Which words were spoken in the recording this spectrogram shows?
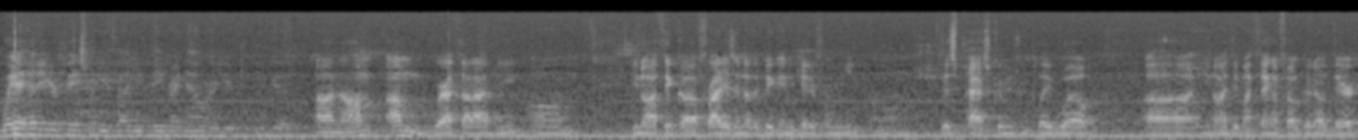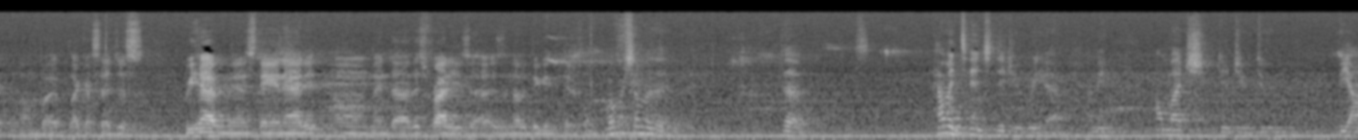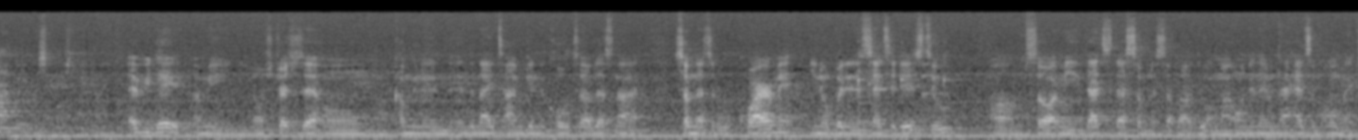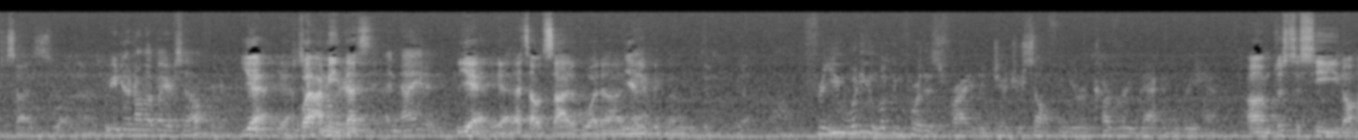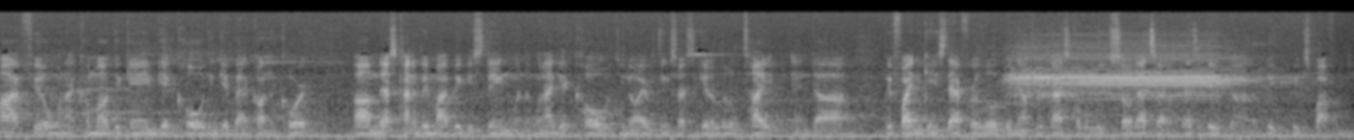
way ahead of your pace what you thought you'd be right now, or are you, you good? Uh, no, I'm I'm where I thought I'd be. Um, you know, I think uh, Friday is another big indicator for me. Um, this past scrimmage we played well. Uh, you know, I did my thing. I felt good out there. Um, but like I said, just rehabbing, man, staying at it. Um, and uh, this Friday is, uh, is another big indicator for me. What were some of the, the, how intense did you rehab? I mean, how much did you do beyond what you were supposed to be doing? Every day. I mean, you know, stretches at home, coming in in the nighttime, getting the cold tub. That's not something that's a requirement, you know, but in a sense it is too. Um, so I mean, that's that's some of the stuff I'll do on my own, and then I had some home exercises as well. that I would do. Were you doing all that by yourself? Or Yeah, yeah. Well, I mean, that's At night and? yeah, yeah. That's outside of what uh, Yeah. me and Big Miller would do. For you, what are you looking for this Friday to judge yourself in your recovery back in the rehab? Um, just to see, you know, how I feel when I come out the game, get cold, and get back on the court. Um, that's kind of been my biggest thing. When when I get cold, you know, everything starts to get a little tight, and uh, been fighting against that for a little bit now for the past couple weeks. So that's a that's a big uh, big big spot for me.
